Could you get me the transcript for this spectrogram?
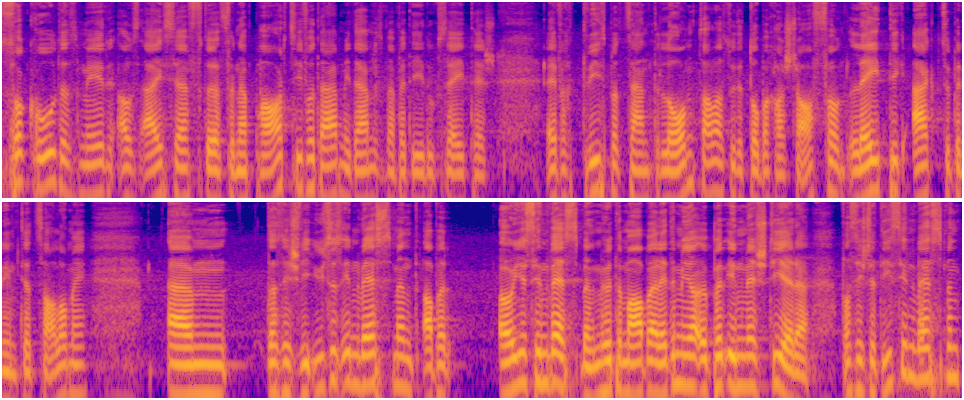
so cool, dass wir als ICF dürfen ein Part sein von dem, mit dem, dass man bei dir du gesagt hast, einfach 30% der Lohn zahlen, dass du dort oben kannst arbeiten und Leitung, Act übernimmt ja Salome. Ähm, das ist wie unser Investment, aber euer Investment. Heute Abend reden wir ja über Investieren. Was ist denn dein Investment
